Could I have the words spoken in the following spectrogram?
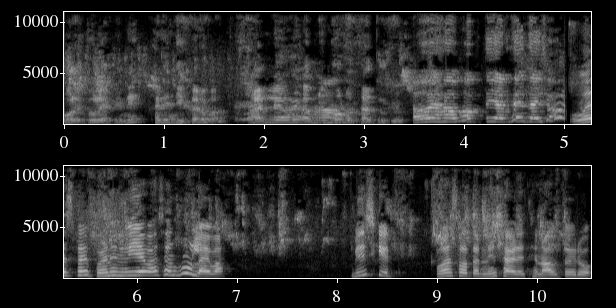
હોળી ધૂળેટીની ખરીદી કરવા. હાલે હવે હમણાં મોડું થતું હતું હવે હાવ હાવ તૈયાર થઈ જાય છો? વસભાઈ ભણીને વી આવ્યા છે ને શું લાવ્યા? બિસ્કિટ? વસ તો નિશાળે થઈને આવતો રહ્યો.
